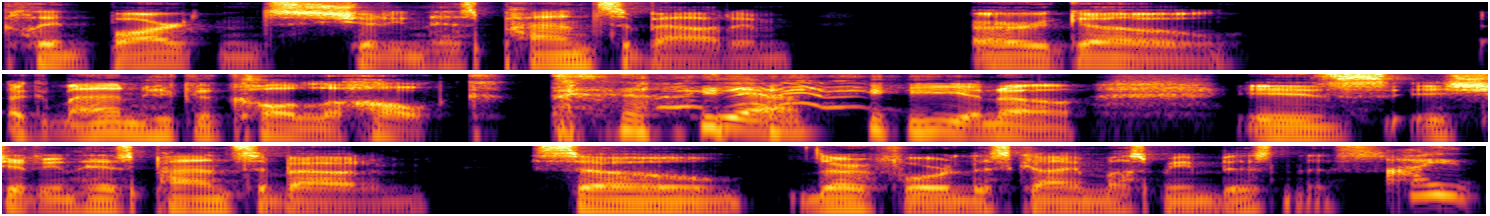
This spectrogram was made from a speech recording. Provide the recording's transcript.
Clint Barton's shitting his pants about him. Ergo, a man who could call the Hulk, Yeah. you know, is is shitting his pants about him. So therefore, this guy must mean business. I,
